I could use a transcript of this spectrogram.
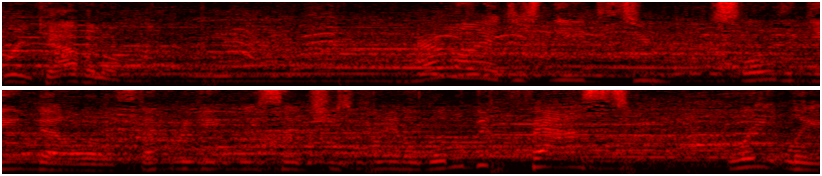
Bree Cavanaugh. Jeremiah just needs to slow the game down a little. Stephanie Gaitley said she's playing a little bit fast lately.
